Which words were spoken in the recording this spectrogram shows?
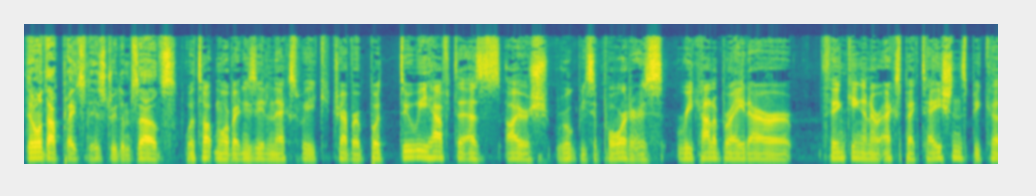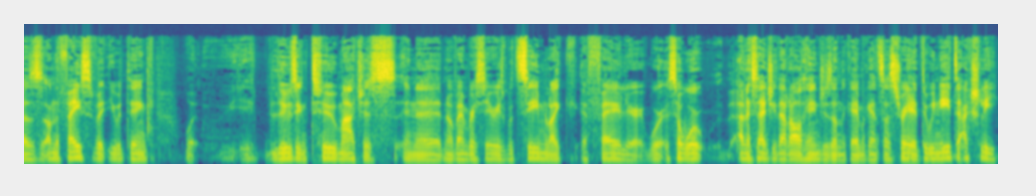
They want that place in history themselves. We'll talk more about New Zealand next week, Trevor. But do we have to, as Irish rugby supporters, recalibrate our thinking and our expectations? Because on the face of it, you would think losing two matches in a November series would seem like a failure. We're, so we're, and essentially that all hinges on the game against Australia. Do we need to actually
